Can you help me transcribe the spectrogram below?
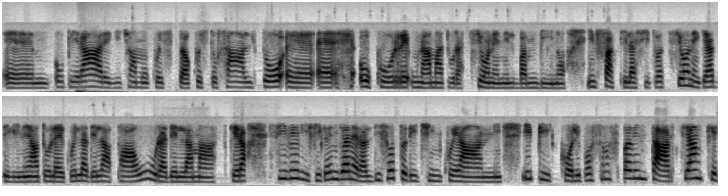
eh, operare diciamo, questo, questo salto eh, occorre una maturazione nel bambino, infatti la situazione che ha delineato lei, quella della paura della maschera, si verifica in genere al di sotto dei 5 anni, i piccoli possono spaventarsi anche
